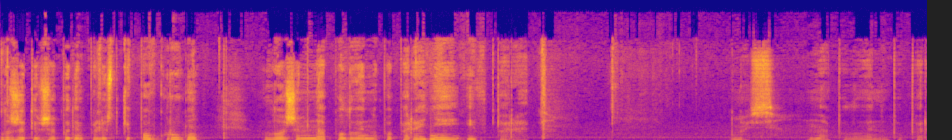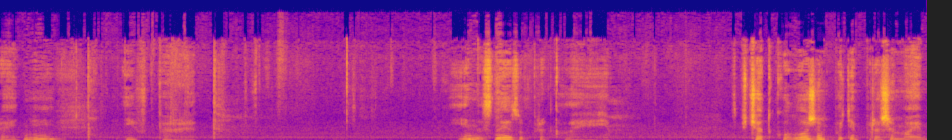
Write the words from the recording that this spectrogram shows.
Ложити вже будемо пелюстки по кругу, ложимо на половину попередньої і вперед. Ось, на половину попередньої і вперед. І знизу приклеюємо. Спочатку ложимо, потім прижимаємо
